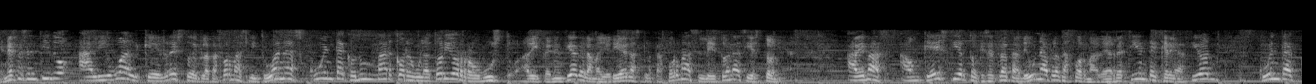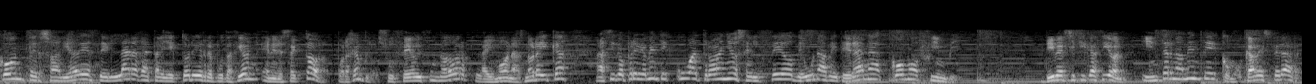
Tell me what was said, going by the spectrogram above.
En este sentido, al igual que el resto de plataformas lituanas, cuenta con un marco regulatorio robusto, a diferencia de la mayoría de las plataformas letonas y estonias. Además, aunque es cierto que se trata de una plataforma de reciente creación, cuenta con personalidades de larga trayectoria y reputación en el sector. Por ejemplo, su CEO y fundador, Laimonas Noreika, ha sido previamente cuatro años el CEO de una veterana como Finbi. Diversificación. Internamente, como cabe esperar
